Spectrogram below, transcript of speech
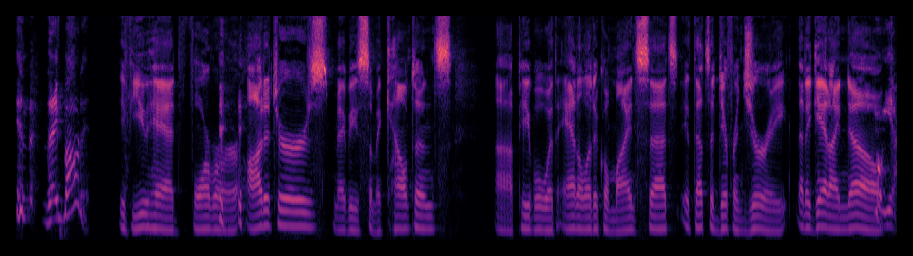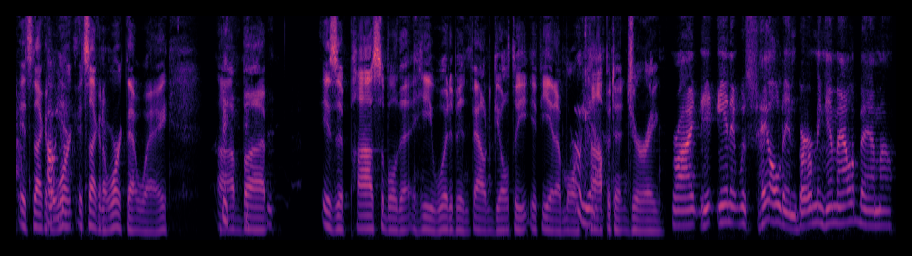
And they bought it. If you had former auditors, maybe some accountants, uh, people with analytical mindsets. If that's a different jury, and again, I know Oh, yeah. it's not going to Oh, work. yeah. It's not going to work that way. Uh, but is it possible that he would have been found guilty if he had a more Oh, yeah. competent jury right? And it was held in Birmingham, Alabama.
